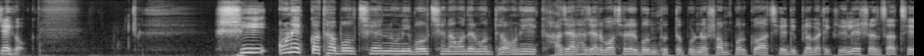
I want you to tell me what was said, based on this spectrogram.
যাই হোক, সি অনেক কথা বলছেন, উনি বলছেন আমাদের মধ্যে অনেক হাজার হাজার বছরের বন্ধুত্বপূর্ণ সম্পর্ক আছে ডিপ্লোম্যাটিক রিলেশনস আছে,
